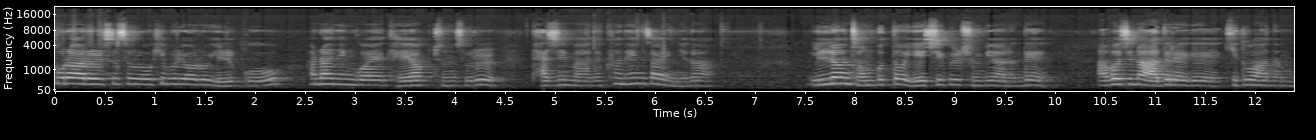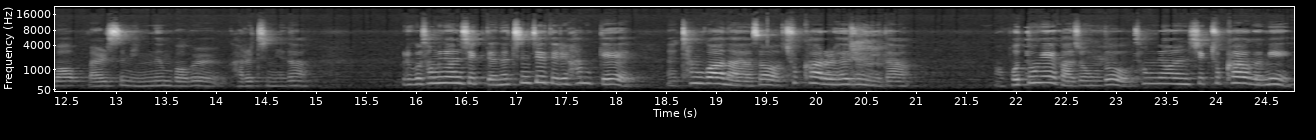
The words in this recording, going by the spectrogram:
토라를 스스로 히브리어로 읽고 하나님과의 계약 준수를 다짐하는 큰 행사입니다. 1년 전부터 예식을 준비하는데 아버지는 아들에게 기도하는 법, 말씀 읽는 법을 가르칩니다. 그리고 성년식 때는 친지들이 함께 참관하여서 축하를 해줍니다. 어, 보통의 가정도 성년식 축하금이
